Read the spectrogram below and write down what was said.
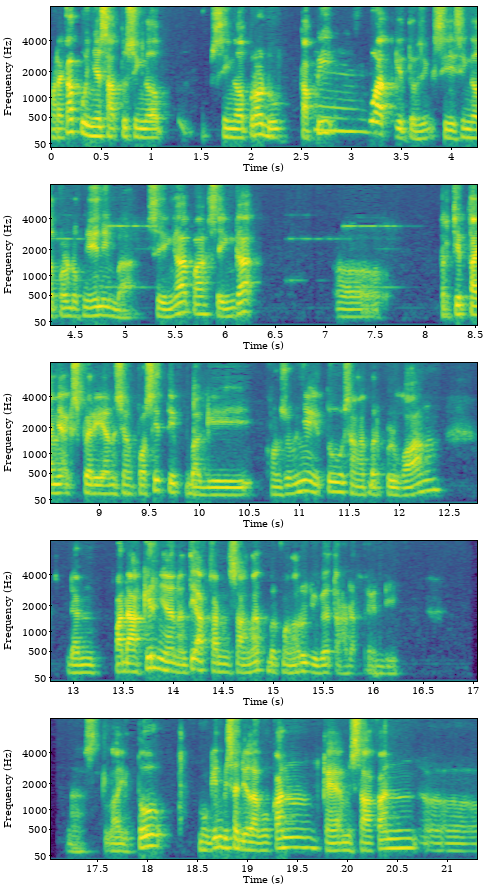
mereka punya satu single single produk tapi hmm. kuat gitu si single produknya ini mbak sehingga apa sehingga uh, terciptanya experience yang positif bagi konsumennya itu sangat berpeluang dan pada akhirnya nanti akan sangat berpengaruh juga terhadap branding. Nah setelah itu mungkin bisa dilakukan kayak misalkan uh,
